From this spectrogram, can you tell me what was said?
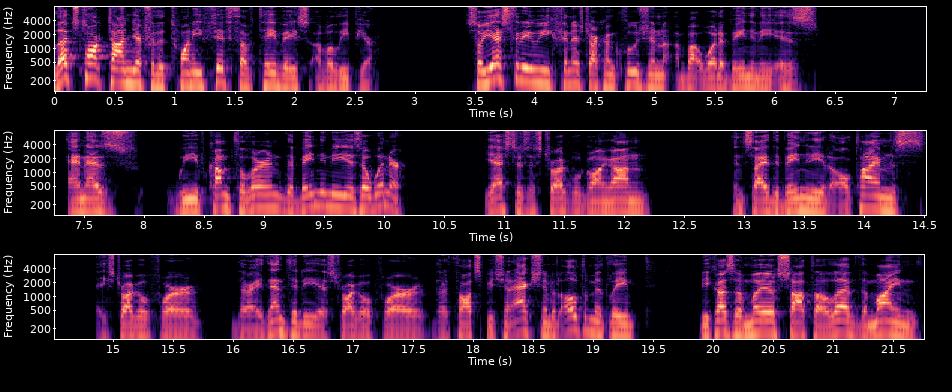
Let's talk Tanya for the 25th of Teves of a leap year. So yesterday we finished our conclusion about what a Beinani is. And as we've come to learn, the Beinani is a winner. Yes, there's a struggle going on inside the Beinani at all times, a struggle for their identity, a struggle for their thought, speech, and action, but ultimately, because of Moyer Shata Lev, the mind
